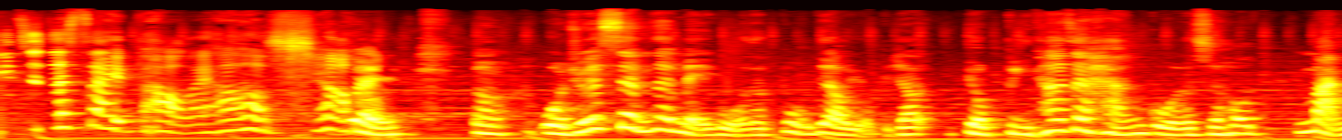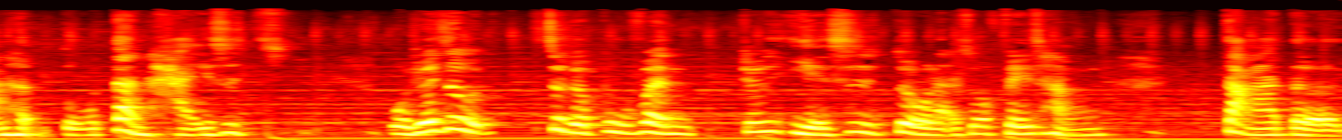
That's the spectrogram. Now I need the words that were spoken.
一直在赛跑哎，好好笑。对，嗯，我觉得 Sam 在美国的步调有比较有比他在韩国的时候慢很多，但还是急。我觉得这这个部分就是也是对我来说非常大的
